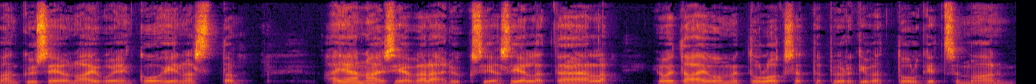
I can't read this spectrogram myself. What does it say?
vaan kyse on aivojen kohinasta, hajanaisia välähdyksiä siellä täällä, joita aivomme tuloksetta pyrkivät tulkitsemaan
